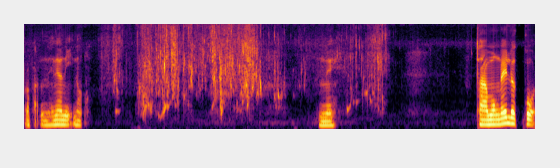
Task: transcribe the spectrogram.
ป้าพันธุ์ในแนวนี้เนาะนี่ ถ้ามองได้เลิกโพด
